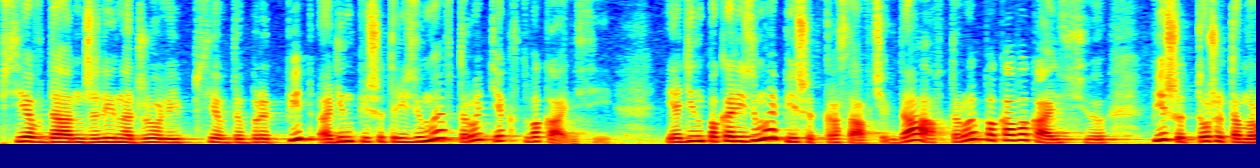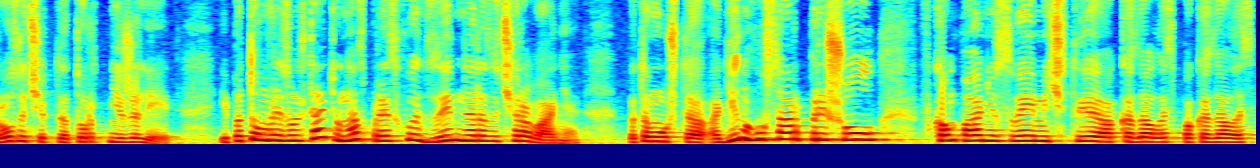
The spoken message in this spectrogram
псевдо-Анджелина Джоли и псевдо-Брэд Питт. Один пишет резюме, второй текст вакансии. И один пока резюме пишет, красавчик, да, а второй пока вакансию пишет, тоже там розочек на торт не жалеет. И потом в результате у нас происходит взаимное разочарование, потому что один гусар пришел в компанию своей мечты, оказалось, показалось,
